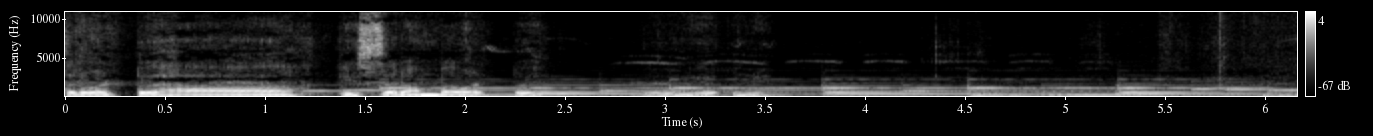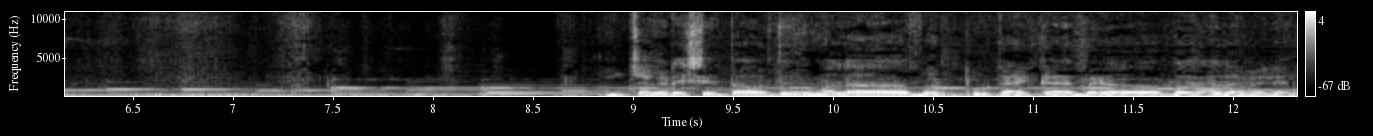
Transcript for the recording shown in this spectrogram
तर वाटतं हा केसर आंबा वाटतो बघून घ्या तुम्ही. आमच्याकडे शेतावरती तुम्हाला भरपूर काय काय बघायला मिळेल.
